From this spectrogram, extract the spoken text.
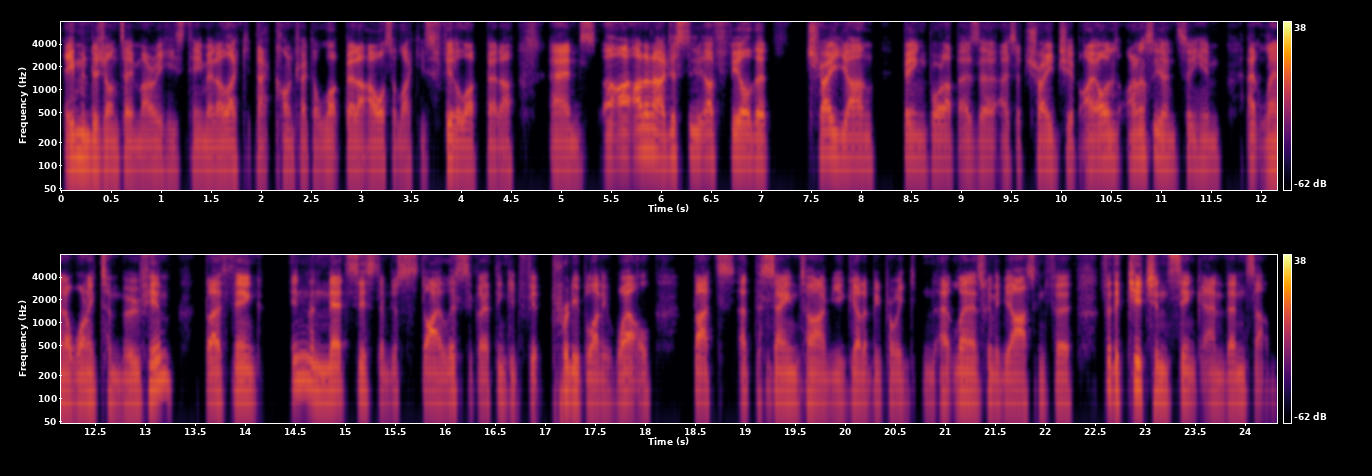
even Dejounte Murray, his teammate. I like that contract a lot better. I also like his fit a lot better. And I, I don't know. I just I feel that Trae Young being brought up as a as a trade chip, I honestly don't see him Atlanta wanting to move him. But I think in the net system, just stylistically, I think he'd fit pretty bloody well. But at the same time, you got to be probably Atlanta's going to be asking for for the kitchen sink and then some.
